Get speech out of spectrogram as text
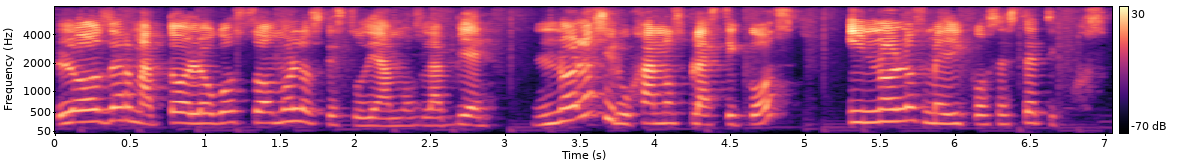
Los dermatólogos somos los que estudiamos la piel, no los cirujanos plásticos y no los médicos estéticos.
